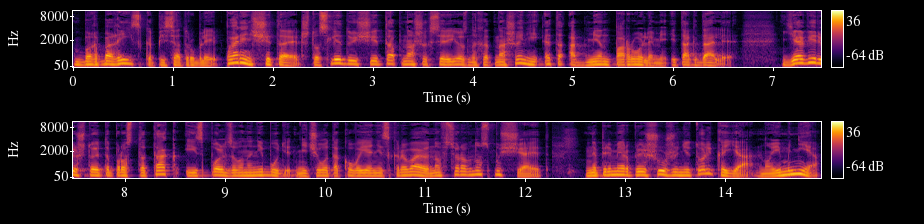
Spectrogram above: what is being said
Барбарийска 50 рублей. Парень считает, что следующий этап наших серьезных отношений – это обмен паролями и так далее. Я верю, что это просто так и использовано не будет. Ничего такого я не скрываю, но все равно смущает. Например, пишу же не только я, но и мне.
